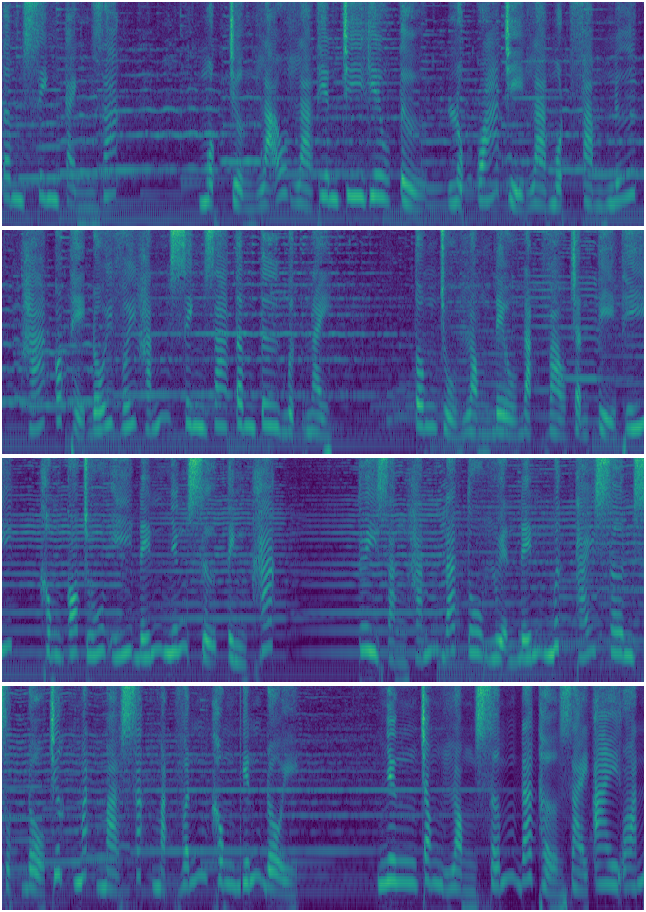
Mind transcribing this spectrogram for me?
Tâm sinh cảnh giác một trưởng lão là thiên chi ghiêu tử, Lục quá chỉ là một phàm nữ, Há có thể đối với hắn sinh ra tâm tư bực này. Tôn chủ lòng đều đặt vào trận tỉ thí, Không có chú ý đến những sự tình khác. Tuy rằng hắn đã tu luyện đến mức thái sơn sụp đổ trước mắt mà sắc mặt vẫn không biến đổi, Nhưng trong lòng sớm đã thở dài ai oán.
